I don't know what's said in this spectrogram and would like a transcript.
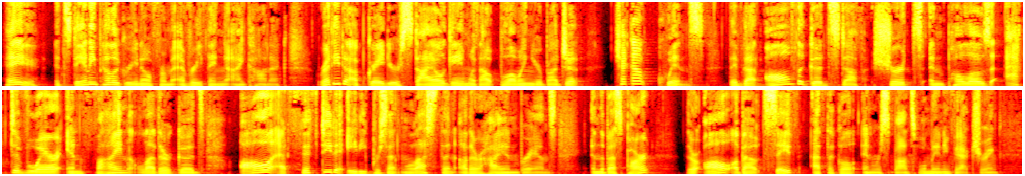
Hey, it's Danny Pellegrino from Everything Iconic. Ready to upgrade your style game without blowing your budget? Check out Quince. They've got all the good stuff, shirts and polos, activewear and fine leather goods, all at 50 to 80% less than other high-end brands. And the best part? They're all about safe, ethical and responsible manufacturing.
